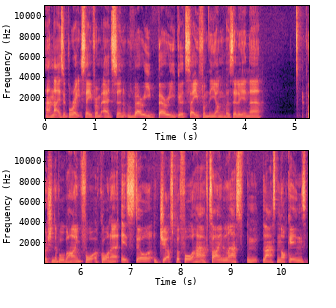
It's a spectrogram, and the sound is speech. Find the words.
and that is a great save from Edson. Very, very good save from the young Brazilian there. Pushing the ball behind for a corner. It's still just before half time. Last, last knock-ins.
